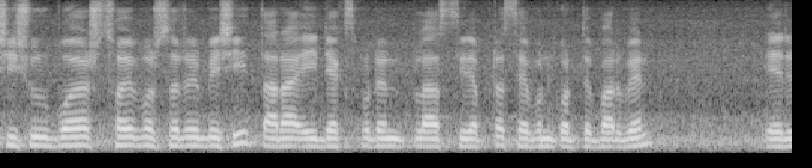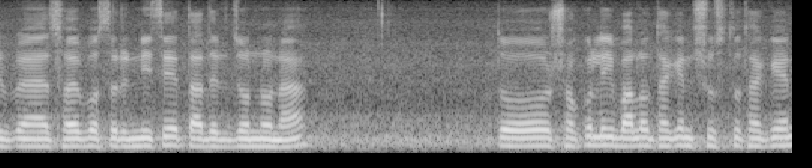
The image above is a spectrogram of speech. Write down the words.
শিশুর বয়স ছয় বছরের বেশি, তারা এই ডেক্সপোটেন প্লাস সিরাপটা সেবন করতে পারবেন। এর ছয় বছরের নিচে তাদের জন্য না। তো সকলেই ভালো থাকেন, সুস্থ থাকেন।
